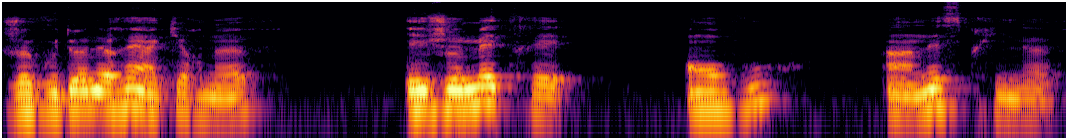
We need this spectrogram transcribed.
Je vous donnerai un cœur neuf, et je mettrai en vous un esprit neuf.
